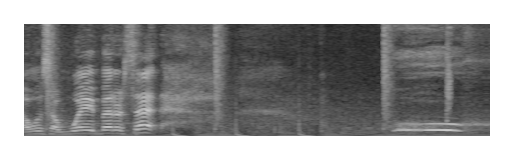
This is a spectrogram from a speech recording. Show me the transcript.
That was a way better set. Oh.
